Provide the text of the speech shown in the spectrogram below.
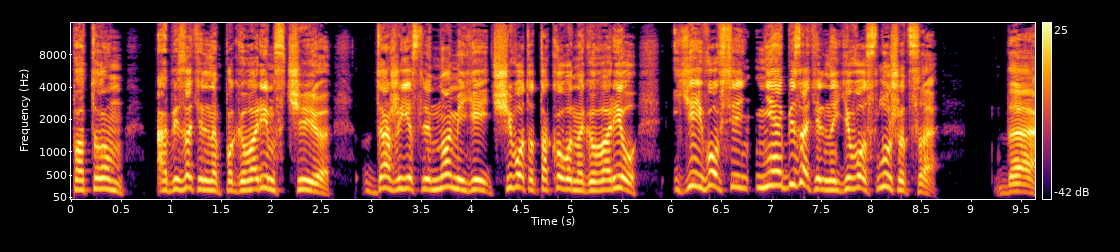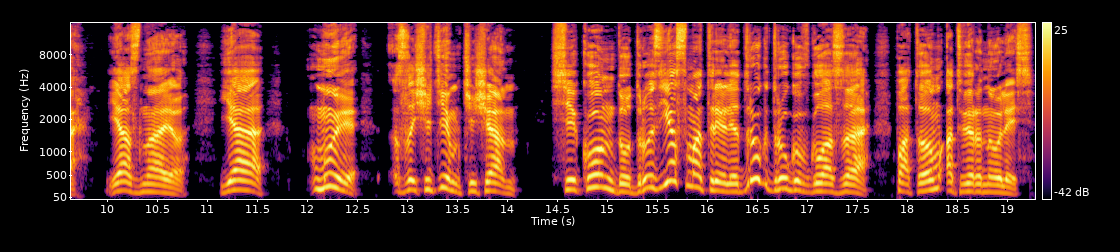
«Потом обязательно поговорим с Чио. Даже если Номи ей чего-то такого наговорил, ей вовсе не обязательно его слушаться». «Да, я знаю. Я... Мы защитим Чичан». Секунду друзья смотрели друг другу в глаза, потом отвернулись.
